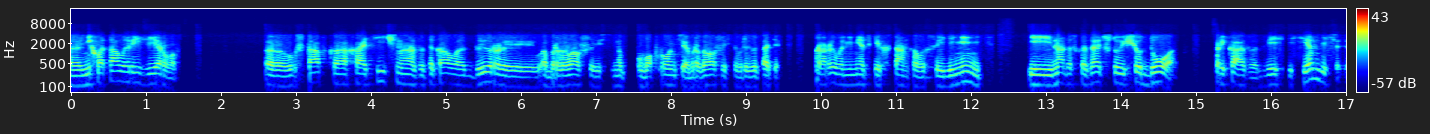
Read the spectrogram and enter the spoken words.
э, не хватало резервов, ставка хаотично затыкала дыры, образовавшиеся во фронте, образовавшиеся в результате прорыва немецких танковых соединений. И надо сказать, что еще до приказа 270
